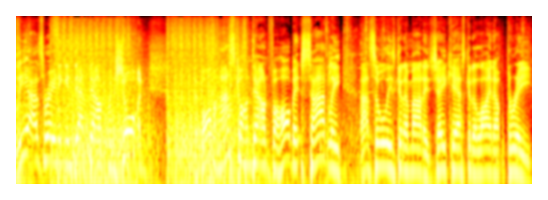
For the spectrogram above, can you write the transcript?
Liazz raining in death down from short. The bomb has gone down for Hobbit. Sadly, that's all he's going to manage. JKS going to line up three.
